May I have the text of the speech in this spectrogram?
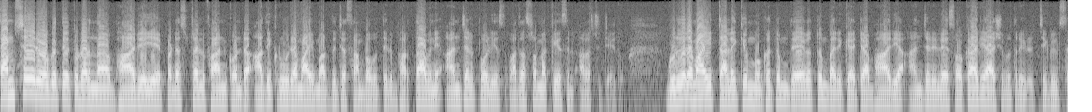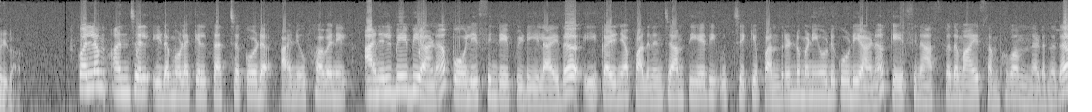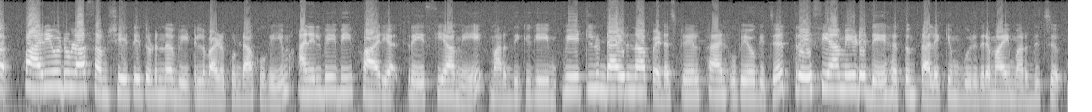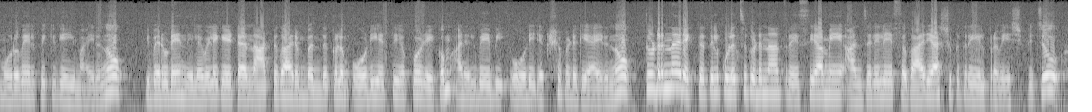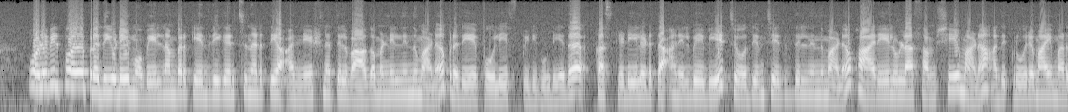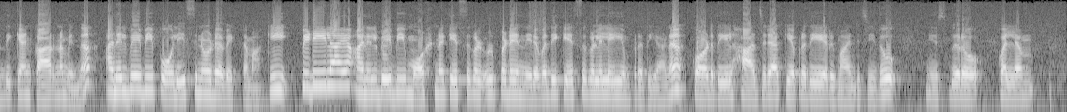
സംശയരോഗത്തെ തുടർന്ന് ഭാര്യയെ pedestal fan കൊണ്ട് അതിക്രൂരമായി മർദ്ദിച്ച സംഭവത്തിൽ ഭർത്താവിനെ അഞ്ചൽ പോലീസ് വധശ്രമ കേസിൽ അറസ്റ്റ് ചെയ്തു. ഗുരുതരമായി തലയ്ക്കും മുഖത്തും ദേഹത്തും പരിക്കേറ്റ ഭാര്യ അഞ്ചലിലെ സ്വകാര്യ ആശുപത്രിയിൽ ചികിത്സയിലാണ്. കൊല്ലം അഞ്ചൽ ഇടമുളയ്ക്കൽ തച്ചക്കോട് അനുഭവനിൽ അനിൽ ബേബിയാണ് പോലീസിന്റെ പിടിയിലായത്. ഈ കഴിഞ്ഞ പതിനഞ്ചാം തീയതി ഉച്ചയ്ക്ക് പന്ത്രണ്ട് മണിയോടുകൂടിയാണ് കേസിന് ആസ്പദമായ സംഭവം നടന്നത്. ഭാര്യയോടുള്ള സംശയത്തെ തുടർന്ന് വീട്ടിൽ വഴക്കുണ്ടാക്കുകയും അനിൽ ബേബി ഭാര്യ ത്രേസ്യാമയെ മർദ്ദിക്കുകയും വീട്ടിലുണ്ടായിരുന്ന പെഡസ്ട്രിയൽ ഫാൻ ഉപയോഗിച്ച് ത്രേസ്യാമയുടെ ദേഹത്തും തലയ്ക്കും ഗുരുതരമായി മർദ്ദിച്ച് മുറിവേൽപ്പിക്കുകയുമായിരുന്നു. ഇവരുടെ നിലവിളി കേട്ട് നാട്ടുകാരും ബന്ധുക്കളും ഓടിയെത്തിയപ്പോഴേക്കും അനിൽ ബേബി ഓടി രക്ഷപ്പെടുകയായിരുന്നു. തുടർന്ന് രക്തത്തിൽ കുളിച്ചു കുളിച്ചുകിടന്ന ത്രേസ്യാമയെ അഞ്ചലിലെ സ്വകാര്യ ആശുപത്രിയിൽ പ്രവേശിപ്പിച്ചു. ഒളിവിൽ പോയ പ്രതിയുടെ മൊബൈൽ നമ്പർ കേന്ദ്രീകരിച്ച് നടത്തിയ അന്വേഷണത്തിൽ വാഗമണ്ണിൽ നിന്നുമാണ് പ്രതിയെ പോലീസ് പിടികൂടിയത്. കസ്റ്റഡിയിലെടുത്ത അനിൽ ബേബിയെ ചോദ്യം ചെയ്തതിൽ നിന്നുമാണ് ഭാര്യയിലുള്ള സംശയമാണ് അതിക്രൂരമായി മർദ്ദിക്കാൻ കാരണമെന്ന് അനിൽ ബേബി പോലീസിനോട് വ്യക്തമാക്കി. പിടിയിലായ അനിൽ ബേബി മോഷണ കേസുകൾ ഉൾപ്പെടെ നിരവധി കേസുകളിലെയും പ്രതിയാണ്. കോടതിയിൽ ഹാജരാക്കിയ പ്രതിയെ റിമാൻഡ് ചെയ്തു. News bureau Kollam.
